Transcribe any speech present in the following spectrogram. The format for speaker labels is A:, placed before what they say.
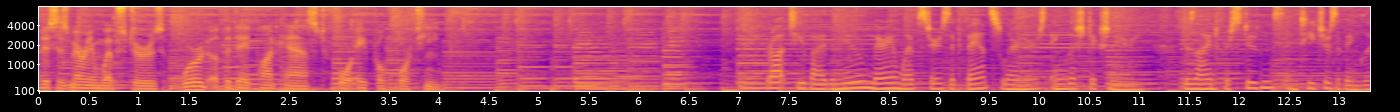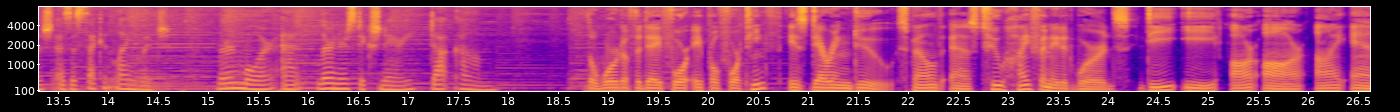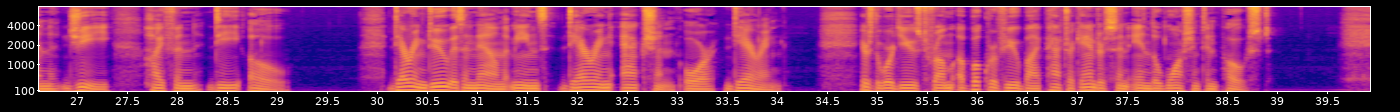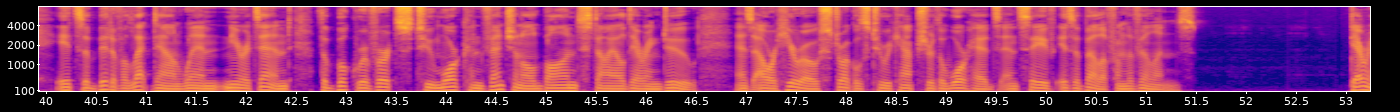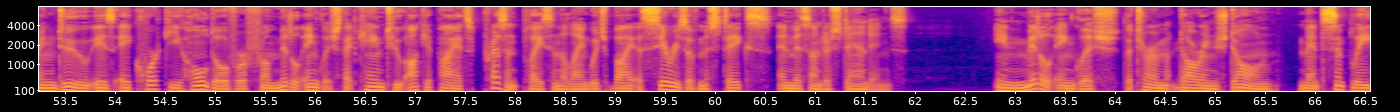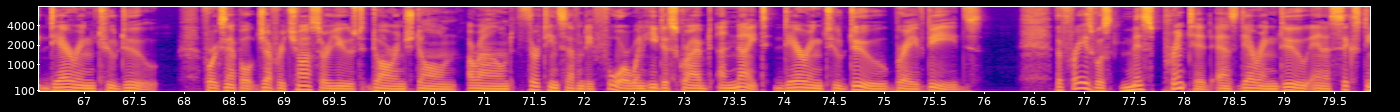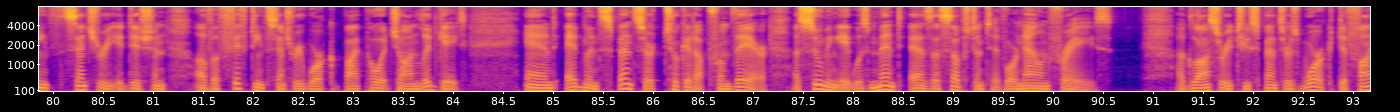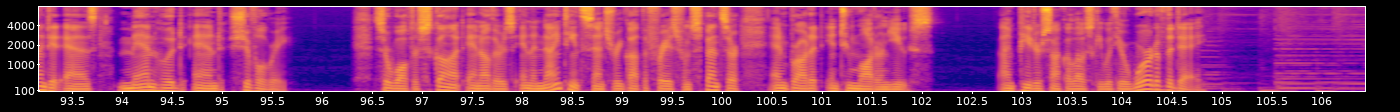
A: This is Merriam-Webster's Word of the Day podcast for April 14th.
B: Brought to you by the new Merriam-Webster's Advanced Learners English Dictionary, designed for students and teachers of English as a second language. Learn more at learnersdictionary.com.
A: The word of the day for April 14th is derring do, spelled as two hyphenated words D E R R I N G hyphen D O. Derring do is a noun that means daring action or daring. Here's the word used from a book review by Patrick Anderson in the Washington Post. It's a bit of a letdown when, near its end, the book reverts to more conventional Bond style derring do, as our hero struggles to recapture the warheads and save Isabella from the villains. Derring do is a quirky holdover from Middle English that came to occupy its present place in the language by a series of mistakes and misunderstandings. In Middle English, the term dorring don meant simply daring to do, for example, Geoffrey Chaucer used dorring don around 1374 when he described a knight daring to do brave deeds. The phrase was misprinted as derrynge do in a 16th century edition of a 15th century work by poet John Lydgate, and Edmund Spenser took it up from there, assuming it was meant as a substantive or noun phrase. A glossary to Spenser's work defined it as manhood and chivalry. Sir Walter Scott and others in the 19th century got the phrase from Spenser and brought it into modern use. I'm Peter Sokolowski with your word of the day.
